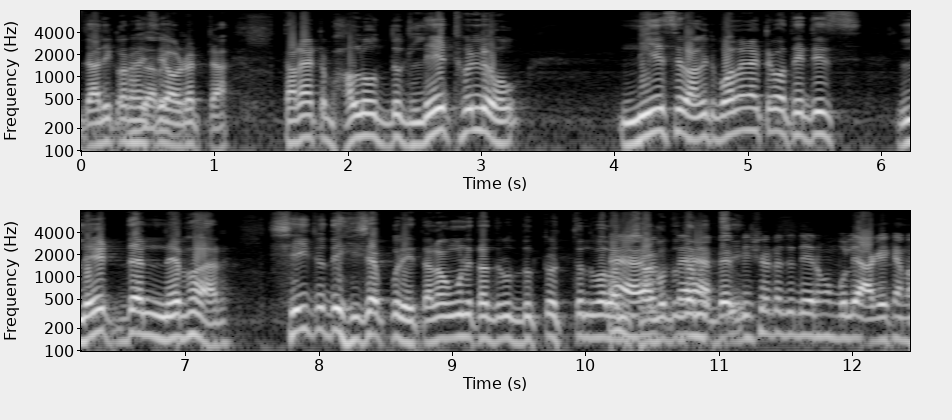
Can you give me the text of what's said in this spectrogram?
জারি করা হয়েছে অর্ডারটা। তারা একটা ভালো উদ্যোগ লেট হলেও নিয়েছে। আমি তো বলেন একটা কথা it is late then never সেই যদি হিসাব করি তাহলে মনে তাদের উদ্যোগটা অত্যন্ত ভালো। আমি হ্যাঁ, স্বাগত হ্যাঁ, জানাচ্ছি। বিষয়টা যদি এরকম বলি আগে কেন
